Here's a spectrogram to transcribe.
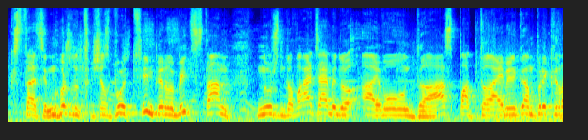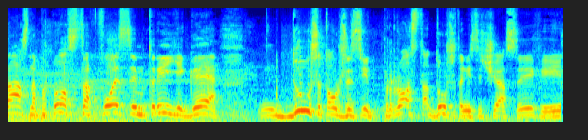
Кстати, можно сейчас будет Тимбер убить. Стан нужно давать Абиду. А его он даст по таймингам. Прекрасно. Просто 8-3 EG. Душит OG Seed. Просто душит они сейчас их. И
